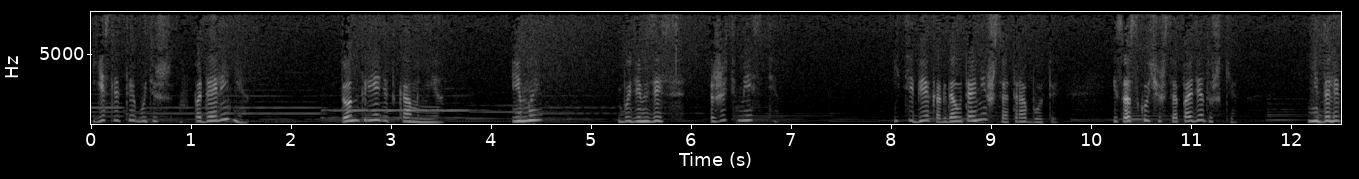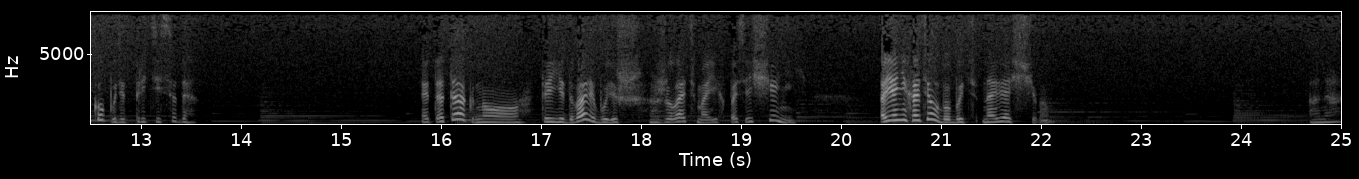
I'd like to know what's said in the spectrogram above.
если ты будешь в Подолине, то он приедет ко мне, и мы будем здесь жить вместе. И тебе, когда утомишься от работы и соскучишься по дедушке, недалеко будет прийти сюда. Это так, но ты едва ли будешь желать моих посещений. А я не хотел бы быть навязчивым. Она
